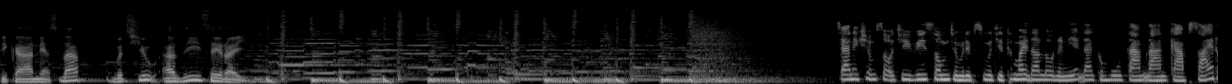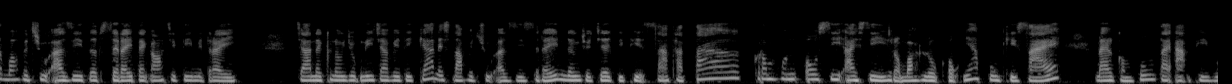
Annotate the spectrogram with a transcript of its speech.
វេទិកាអ្នកស្ដាប់វិទ្យុអាស៊ីសេរីចា៎នេះខ្ញុំសុជីវីសូមជម្រាបសួរជាថ្មីដល់លោកអ្នកនាងដែលកំពុងតាមដានការផ្សាយរបស់វិទ្យុអាស៊ីសេរីទាំងអស់ជាទីមេត្រីចានៅក្នុងយុគនេះចាវេទិកាដែលស្ដាប់វិទ្យុអាស៊ីសេរីនឹងជជែកពិភាក្សាថាតើក្រុមហ៊ុន OCIC របស់លោកអុកញ៉ាពុងខីសែដែលកំពុងតែអភិវ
